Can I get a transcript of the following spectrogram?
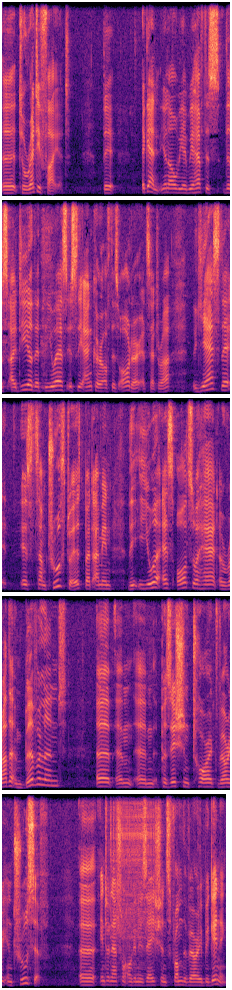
uh, to ratify it. The, again, you know, we, we have this, this idea that the US is the anchor of this order, etc. Yes, there is some truth to it, but I mean, the US also had a rather ambivalent uh, um, um, position toward very intrusive uh, international organizations from the very beginning.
